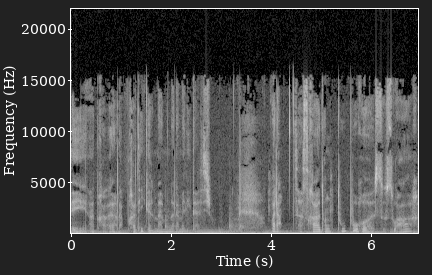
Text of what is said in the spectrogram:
et à travers la pratique elle-même de la méditation. Voilà, ça sera donc tout pour euh, ce soir.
